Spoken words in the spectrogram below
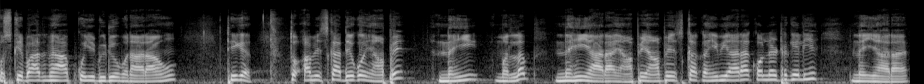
उसके बाद मैं आपको ये वीडियो बना रहा हूँ, ठीक है? तो अब इसका देखो यहाँ पे नहीं मतलब नहीं आ रहा है यहाँ पे। यहाँ पे इसका कहीं भी आ रहा है कॉल लेटर के लिए? नहीं आ रहा है।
